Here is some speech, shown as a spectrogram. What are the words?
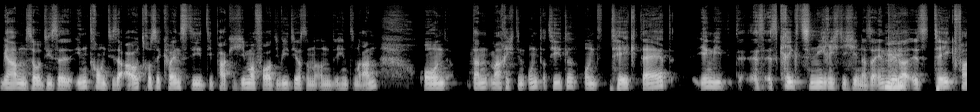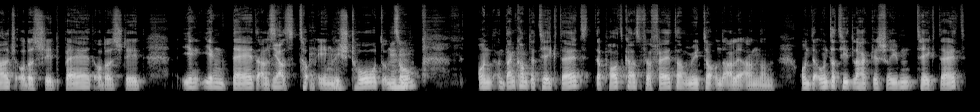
wir haben so diese Intro und diese Outro-Sequenz, die, die packe ich immer vor die Videos und, und hinten ran. Und dann mache ich den Untertitel und Take That. Irgendwie, es, es kriegt es nie richtig hin. Also entweder Mhm. ist Take falsch oder es steht Bad oder es steht irg irgend Dad als, Ja. als to Englisch tot und Mhm. so. Und, und dann kommt der Take Dad, der Podcast für Väter, Mütter und alle anderen. Und der Untertitel hat geschrieben, Take Dad,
